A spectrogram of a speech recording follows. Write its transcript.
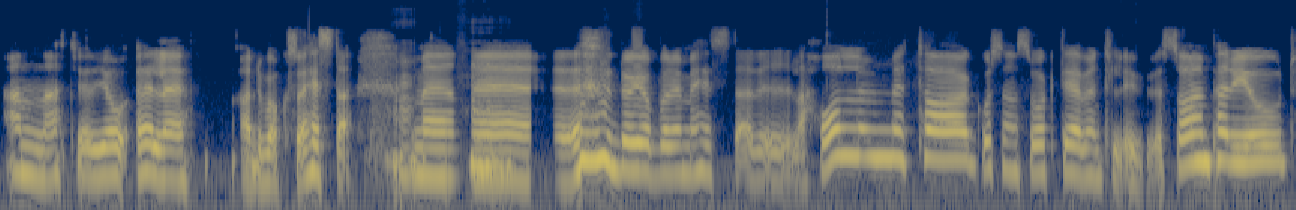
annat. Jag jobb, eller ja, det var också hästar. Mm. Men mm. eh, då jobbade jag med hästar i Laholm ett tag och sen så åkte jag även till USA en period.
